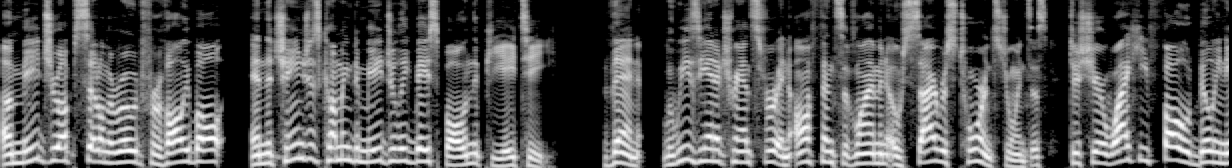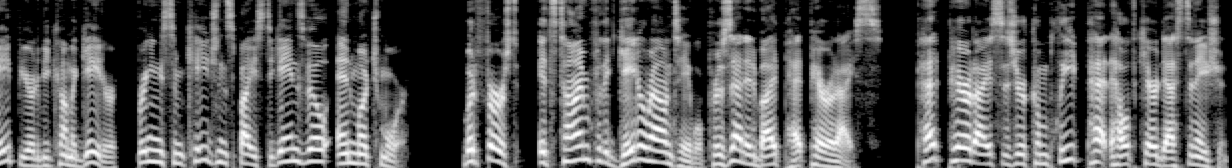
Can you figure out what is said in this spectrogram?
a major upset on the road for volleyball, and the changes coming to Major League Baseball in the PAT. Then, Louisiana transfer and offensive lineman O'Cyrus Torrence joins us to share why he followed Billy Napier to become a Gator, bringing some Cajun spice to Gainesville and much more. But first, it's time for the Gator Roundtable presented by Pet Paradise. Pet Paradise is your complete pet healthcare destination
